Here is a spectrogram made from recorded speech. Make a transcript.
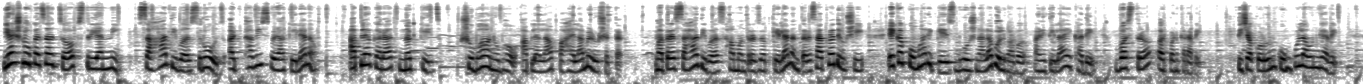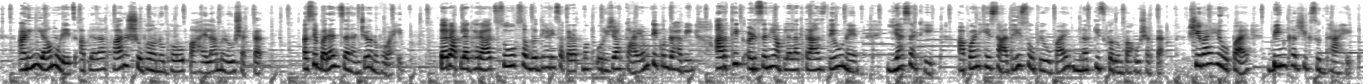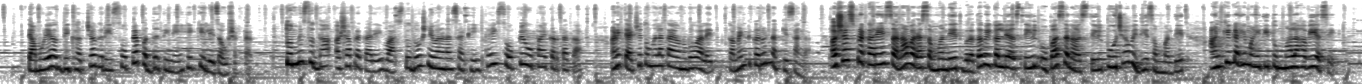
या श्लोकाचा जप स्त्रियांनी सहा दिवस रोज अठ्ठावीस वेळा केल्यानं आपल्या घरात नक्कीच शुभ अनुभव आपल्याला पाहायला मिळू शकतात. मात्र सहा दिवस हा मंत्र जप केल्यानंतर सातव्या दिवशी एका कुमारिकेस भोजनाला बोलवावं आणि तिला एखादे वस्त्र अर्पण करावे. तिच्याकडून कुंकू लावून घ्यावे आणि यामुळेच आपल्याला फार शुभ अनुभव पाहायला मिळू शकतात असे बऱ्याच जणांचे अनुभव आहेत. तर आपल्या घरात सुख समृद्धी आणि सकारात्मक ऊर्जा कायम टिकून राहावी आर्थिक अडचणी आपल्याला त्रास देऊ नयेत यासाठी आपण हे साधे सोपे उपाय नक्कीच करून पाहू शकता. शिवाय हे उपाय बिनखर्चिक सुद्धा आहे. त्यामुळे अगदी घरच्या घरी सोप्या पद्धतीने हे केले जाऊ शकतात. तुम्ही सुद्धा अशा प्रकारे वास्तुदोष निवारणासाठी काही सोपे उपाय करता का? आणि त्याचे तुम्हाला काय अनुभव आलेत कमेंट करून नक्की सांगा. अशाच प्रकारे सणावारासंबंधित व्रतवैकल्य असतील उपासना असतील पूजाविधी संबंधित आणखी काही माहिती तुम्हाला हवी असेल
